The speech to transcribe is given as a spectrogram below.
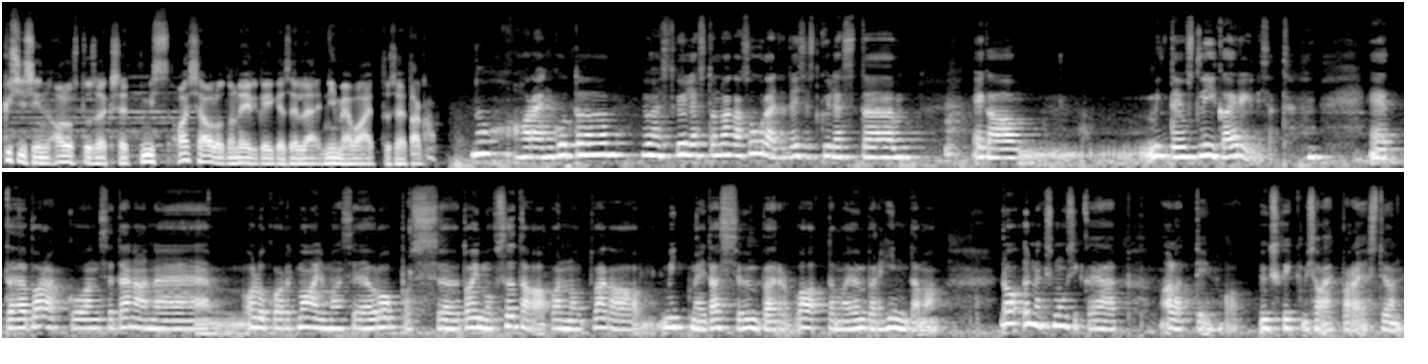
küsisin alustuseks, et mis asjaolud on eelkõige kõige selle nimevahetuse taga? noh, arengud äh, ühest küljest on väga suured ja teisest küljest äh, ega mitte just liiga erilised et äh, paraku on see tänane olukord maailmas ja Euroopas toimuv sõda pannud väga mitmeid asju ümber vaatama ja ümber hindama. no õnneks muusika jääb alati, ükskõik mis aeg parajasti on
